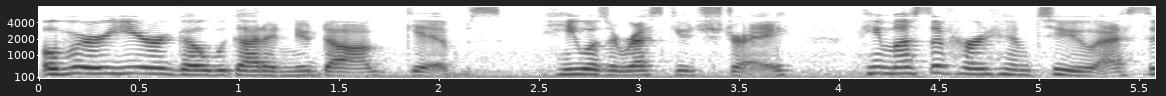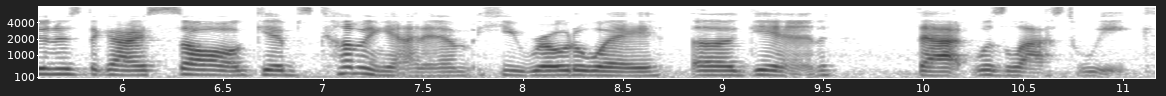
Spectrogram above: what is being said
Over a year ago, we got a new dog, Gibbs. He was a rescued stray. He must have heard him too. As soon as the guy saw Gibbs coming at him, he rode away again. That was last week.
